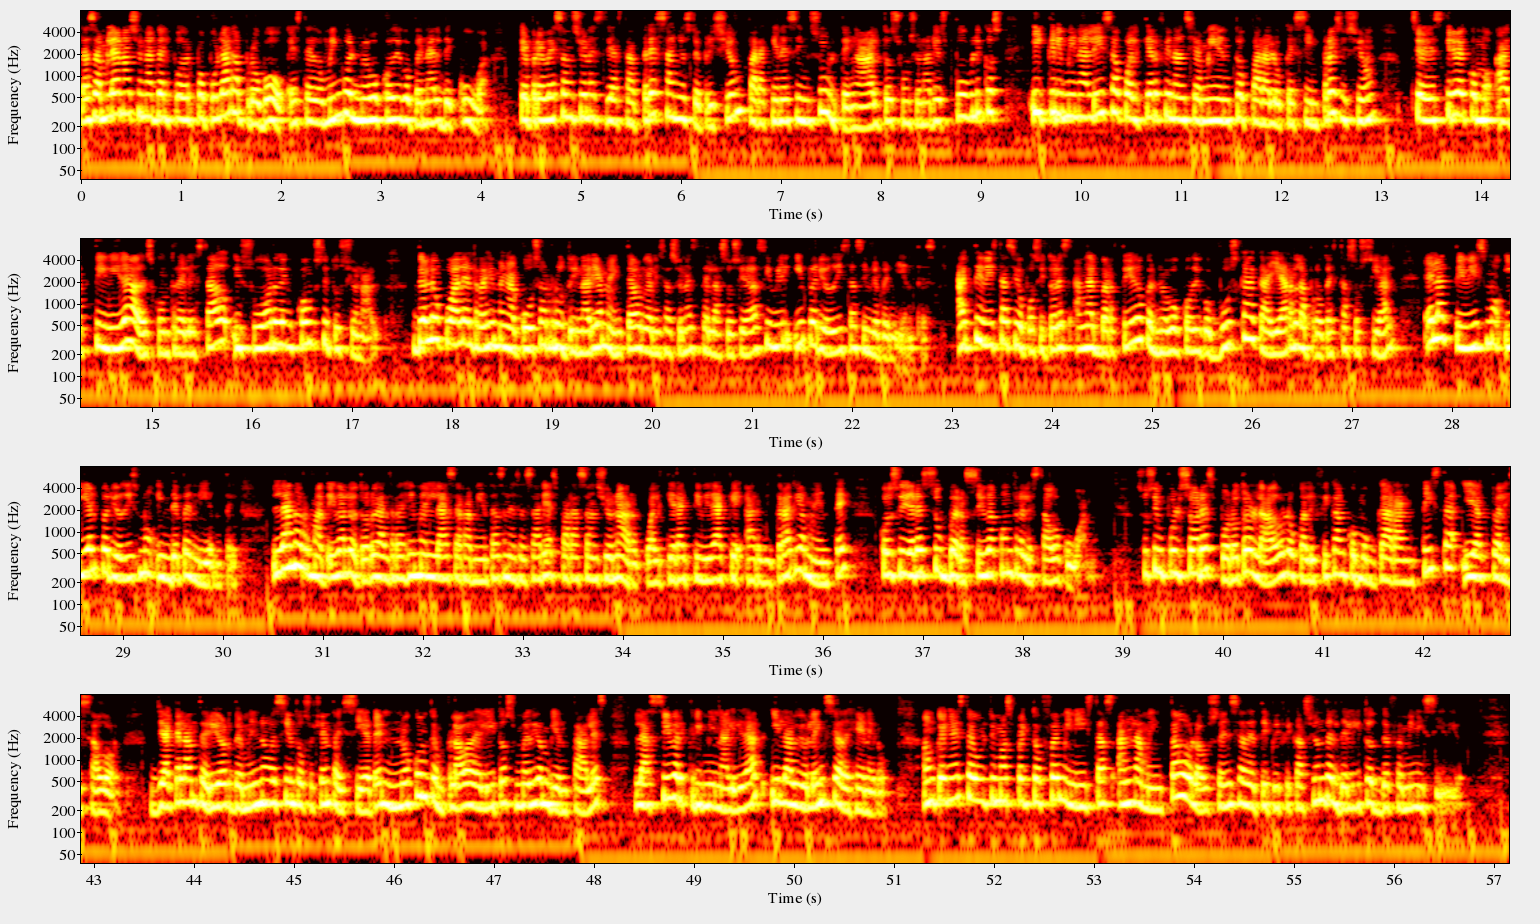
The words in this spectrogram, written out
La Asamblea Nacional del Poder Popular aprobó este domingo el nuevo Código Penal de Cuba, que prevé sanciones de hasta tres años de prisión para quienes insulten a altos funcionarios públicos y criminaliza cualquier financiamiento para lo que sin precisión se describe como actividades contra el Estado y su orden constitucional, de lo cual el régimen acusa rutinariamente a organizaciones de la sociedad civil y periodistas independientes. Activistas y opositores han advertido que el nuevo código busca callar la protesta social, el activismo y el periodismo independiente. La normativa le otorga al régimen las herramientas necesarias para sancionar cualquier actividad que arbitrariamente considere subversiva contra el Estado cubano. Sus impulsores, por otro lado, lo califican como garantista y actualizador, ya que el anterior de 1987 no contemplaba delitos medioambientales, la cibercriminalidad y la violencia de género, aunque en este último aspecto feministas han lamentado la ausencia de tipificación del delito de feminicidio.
